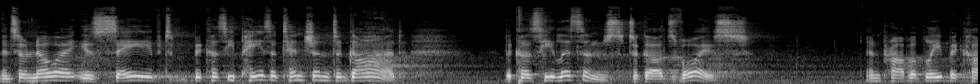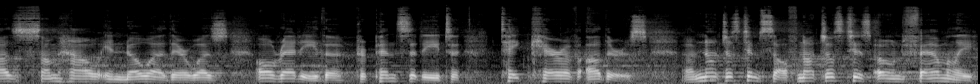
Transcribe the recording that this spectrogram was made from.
And so Noah is saved because he pays attention to God, because he listens to God's voice and probably because somehow in Noah there was already the propensity to take care of others, uh, not just himself, not just his own family.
